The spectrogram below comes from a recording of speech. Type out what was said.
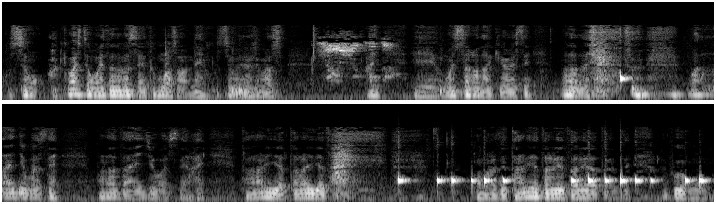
こちらも、明けましておめでとうございますね。ともらさんね、こちらもお願いします。はい、えー、おもちさんが泣き笑いですね。まだ大丈夫です。まだ大丈夫ですね。まだ大丈夫ですね。はい。たらりだ、たらりだ、たらり。こんな感じで、たらりだ、たらりだ、たらりだ、たらりだ。僕も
